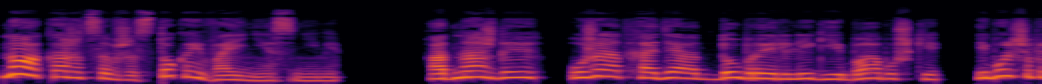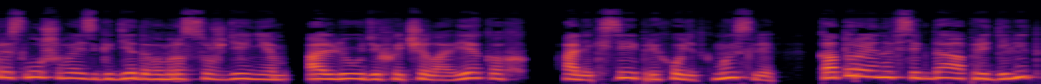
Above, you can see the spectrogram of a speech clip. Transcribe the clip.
но окажется в жестокой войне с ними. Однажды, уже отходя от доброй религии бабушки и больше прислушиваясь к дедовым рассуждениям о людях и человеках, Алексей приходит к мысли, которая навсегда определит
